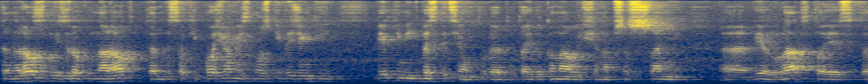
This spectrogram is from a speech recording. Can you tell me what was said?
ten rozwój z roku na rok, ten wysoki poziom jest możliwy dzięki wielkim inwestycjom, które tutaj dokonały się na przestrzeni e, wielu lat. To jest e,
